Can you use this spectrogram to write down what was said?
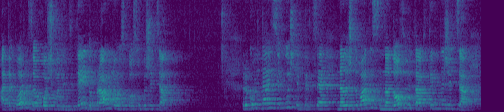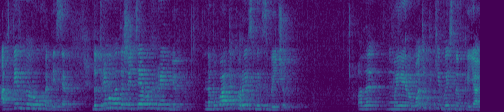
а також заохочувати дітей до правильного способу життя. Це налаштуватися на довге та активне життя, активно рухатися, дотримувати життєвих ритмів, набувати корисних звичок. Але в моєї роботи такі висновки, як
